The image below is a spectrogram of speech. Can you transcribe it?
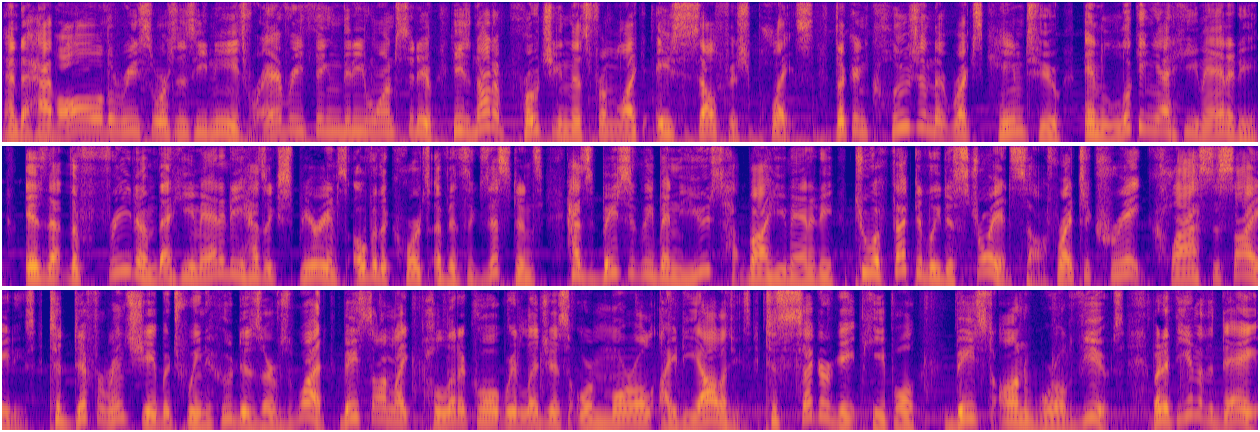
and to have all the resources he needs for everything that he wants to do. He's not a approaching this from like a selfish place. The conclusion that Rex came to in looking at humanity is that the freedom that humanity has experienced over the course of its existence has basically been used by humanity to effectively destroy itself, right? To create class societies, to differentiate between who deserves what based on like political, religious, or moral ideologies, to segregate people based on worldviews. But at the end of the day,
